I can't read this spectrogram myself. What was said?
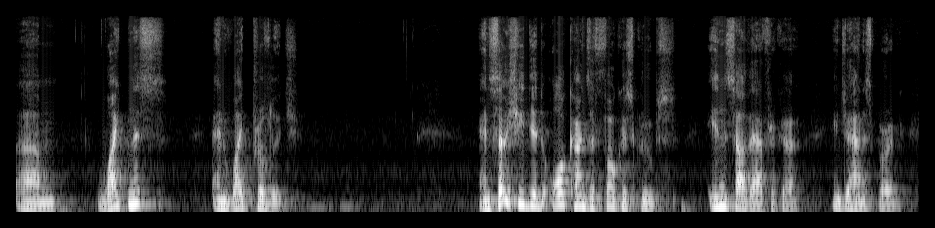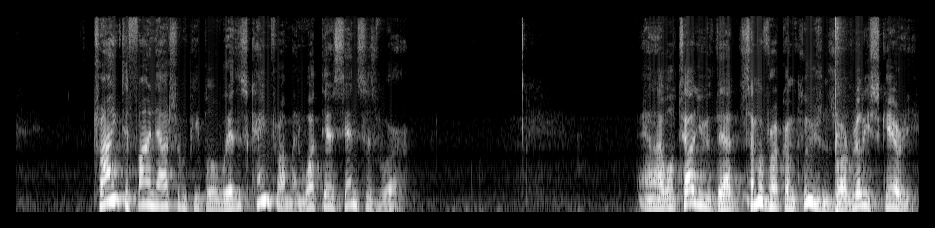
um, whiteness and white privilege. And so she did all kinds of focus groups in South Africa, in Johannesburg, trying to find out from people where this came from and what their senses were. And I will tell you that some of her conclusions are really scary.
